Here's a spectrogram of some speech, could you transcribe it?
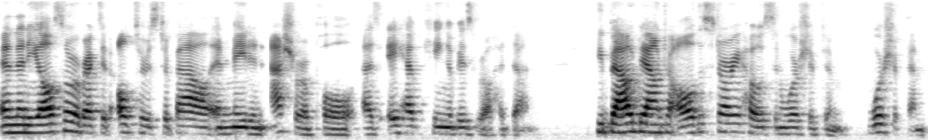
And then he also erected altars to Baal and made an Asherah pole, as Ahab, king of Israel, had done. He bowed down to all the starry hosts and worshipped him, worshipped them.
